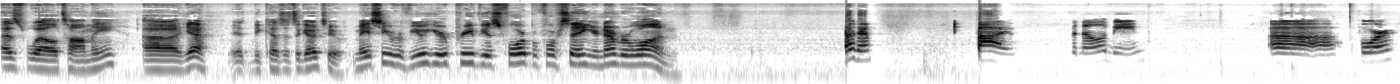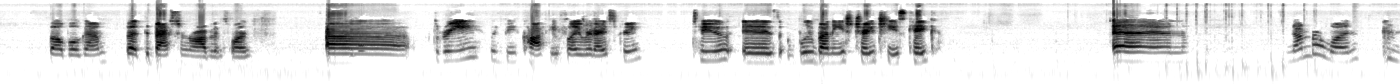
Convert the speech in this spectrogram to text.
as well, Tommy. Uh, yeah, it because it's a go-to. Maisie, review your previous four before saying your number one. Okay. Vanilla bean. Uh, four, bubblegum, but the Baskin Robbins one. Uh, three would be coffee flavored ice cream. Two is Blue Bunny's cherry cheesecake. And number one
